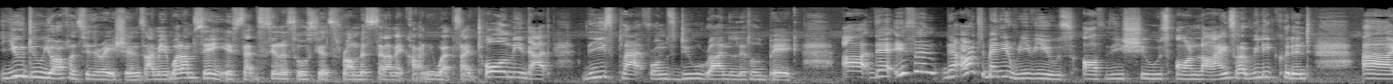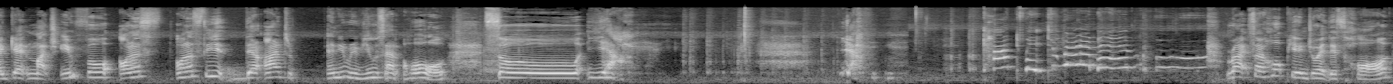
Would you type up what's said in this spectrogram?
you do your considerations. I mean, what I'm saying is that the sales associates from the Stella McCartney website told me that these platforms do run a little big. Uh, there isn't, there aren't many reviews of these shoes online, so I really couldn't uh, get much info. Honest, honestly, there aren't any reviews at all. So, yeah. Yeah. Right, so I hope you enjoyed this haul.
